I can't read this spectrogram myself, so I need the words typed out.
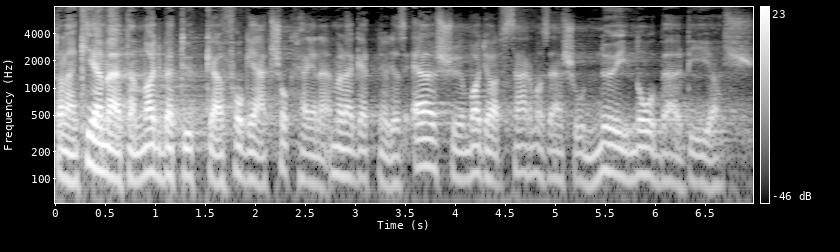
Talán kiemelten nagybetűkkel fogják sok helyen emlegetni, hogy az első magyar származású női Nobel-díjas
